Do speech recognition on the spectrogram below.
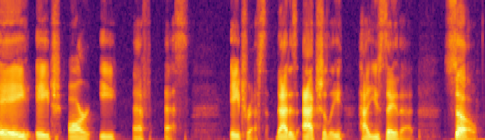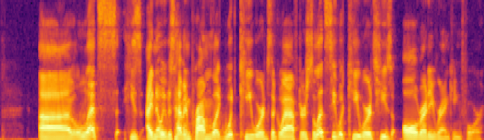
A H R E F S. Ahrefs. That is actually how you say that. So, uh, let's. He's. I know he was having problem like what keywords to go after. So let's see what keywords he's already ranking for.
